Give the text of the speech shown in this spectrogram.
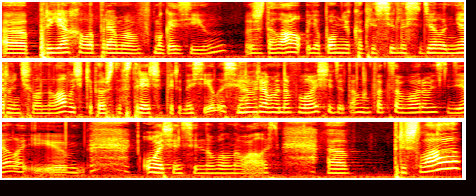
э, приехала прямо в магазин, ждала, я помню, как я сильно сидела, нервничала на лавочке, потому что встреча переносилась, я прямо на площади там под собором сидела и очень сильно волновалась. Э, пришла,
